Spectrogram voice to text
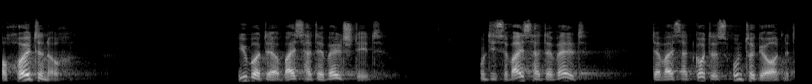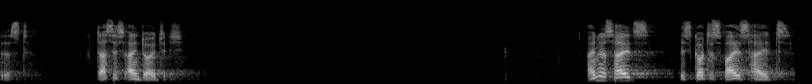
auch heute noch, über der Weisheit der Welt steht und diese Weisheit der Welt der Weisheit Gottes untergeordnet ist, das ist eindeutig. Einerseits ist Gottes Weisheit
